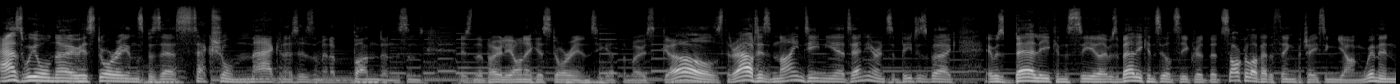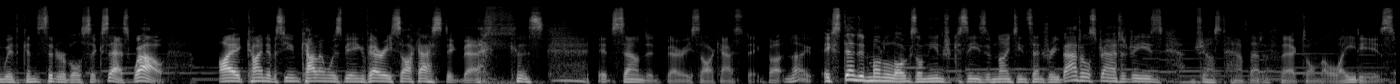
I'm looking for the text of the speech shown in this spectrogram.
As we all know, historians possess sexual magnetism in abundance, and it's Napoleonic historians who get the most girls. Throughout his 19-year tenure in St. Petersburg, it was barely concealed. It was a barely concealed secret that Sokolov had a thing for chasing young women with considerable success. Wow, I kind of assumed Callum was being very sarcastic there, because it sounded very sarcastic. But no. Extended monologues on the intricacies of 19th century battle strategies just have that effect on the ladies.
